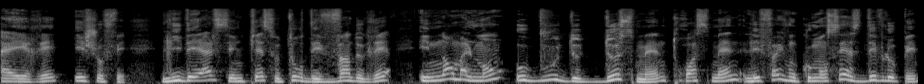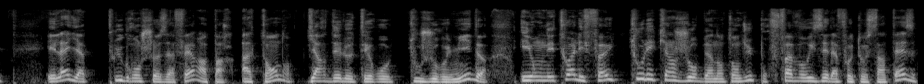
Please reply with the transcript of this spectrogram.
aérée et chauffée. L'idéal, c'est une pièce autour des 20 degrés. Et normalement, au bout de deux semaines, trois semaines, les feuilles vont commencer à se développer. Et là, il n'y a plus grand chose à faire à part attendre, garder le terreau toujours humide. Et on nettoie les feuilles tous les 15 jours, bien entendu, pour favoriser la photosynthèse.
